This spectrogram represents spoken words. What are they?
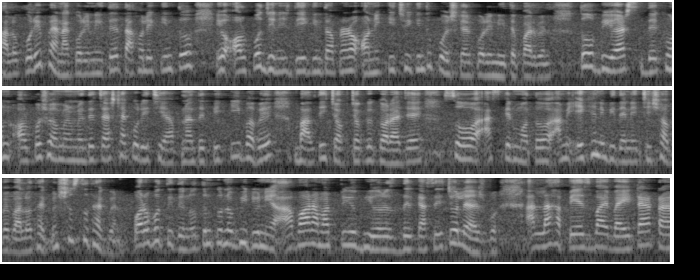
ভালো করে ফেনা করে নিতে, তাহলে কিন্তু এই অল্প জিনিস দিয়ে কিন্তু আপনারা অনেক কিছুই কিন্তু পরিষ্কার করে নিতে পারবেন। তো বিয়ার্স দেখুন, অল্প সময়ের মধ্যে চেষ্টা করেছি আপনাদেরকে কীভাবে বালতি চকচকে করা যায়। সো আজকের মতো আমি এখানে বিদায় নিচ্ছি। সবে ভালো থাকবেন, সুস্থ থাকবেন। পরবর্তীতে নতুন কোনো ভিডিও নিয়ে আবার আমার প্রিয় ভিউয়ার্সদের কাছে চলে আসব। আল্লাহ হাফেজ, বাই বাই, টাটা।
